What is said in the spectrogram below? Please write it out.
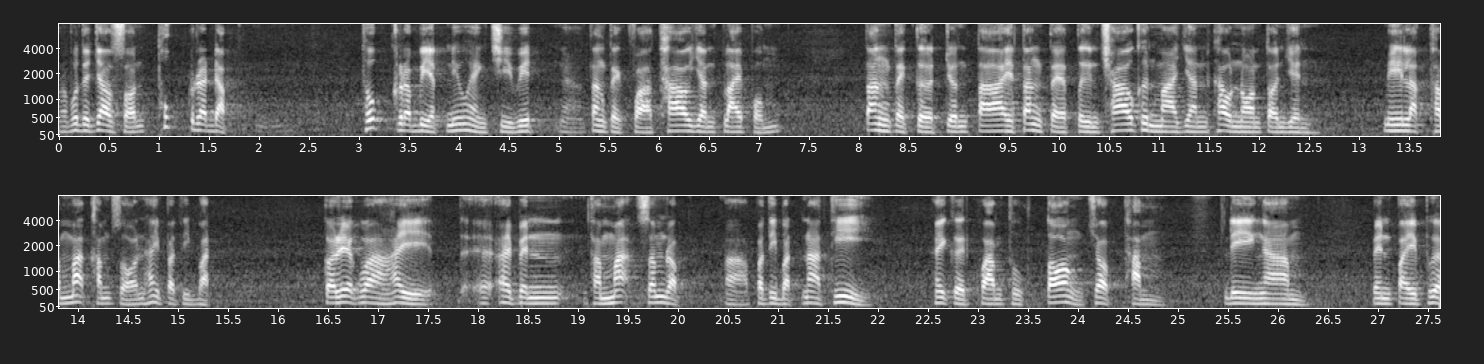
พระพุทธเจ้าสอนทุกระดับทุกกระเบียดนิ้วแห่งชีวิต ตั้งแต่ฝ่าเท้ายันปลายผม ตั้งแต่เกิดจนตาย ตั้งแต่ตื่นเช้าขึ้นมายันเข้านอนตอนเย็น มีหลักธรรมะคำสอนให้ปฏิบัติ ก็เรียกว่าให้ให้เป็นธรรมะสำหรับปฏิบัติหน้าที่ให้เกิดความถูกต้องชอบธรรม ดีงาม เป็นไปเพื่อ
